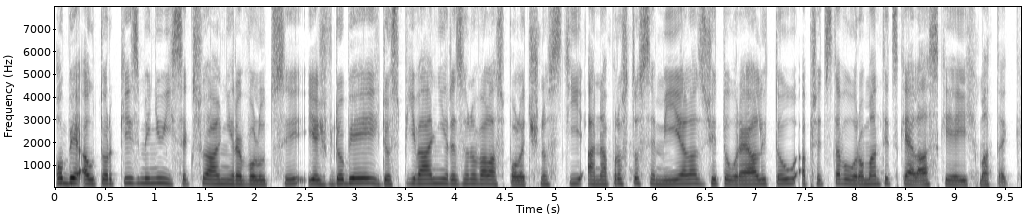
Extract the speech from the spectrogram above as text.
Obě autorky zmiňují sexuální revoluci, jež v době jejich dospívání rezonovala společností a naprosto se míjela s žitou realitou a představou romantické lásky jejich matek.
